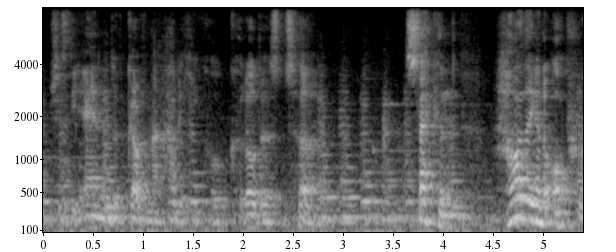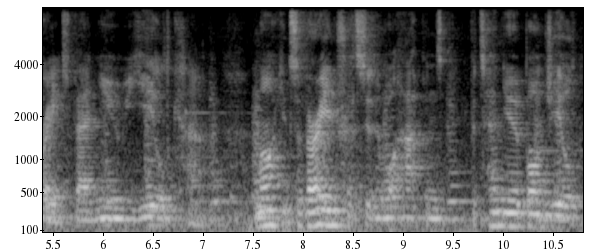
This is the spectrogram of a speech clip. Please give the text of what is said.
which is the end of Governor Haruhiko Kuroda's term? Second, how are they going to operate their new yield cap? Markets are very interested in what happens if the 10-year bond yield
